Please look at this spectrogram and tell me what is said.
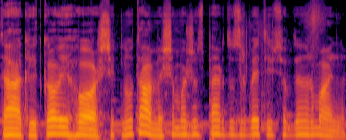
Так, квітковий горщик. Ну там, ми ще можемо спереду зробити і все буде нормально.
